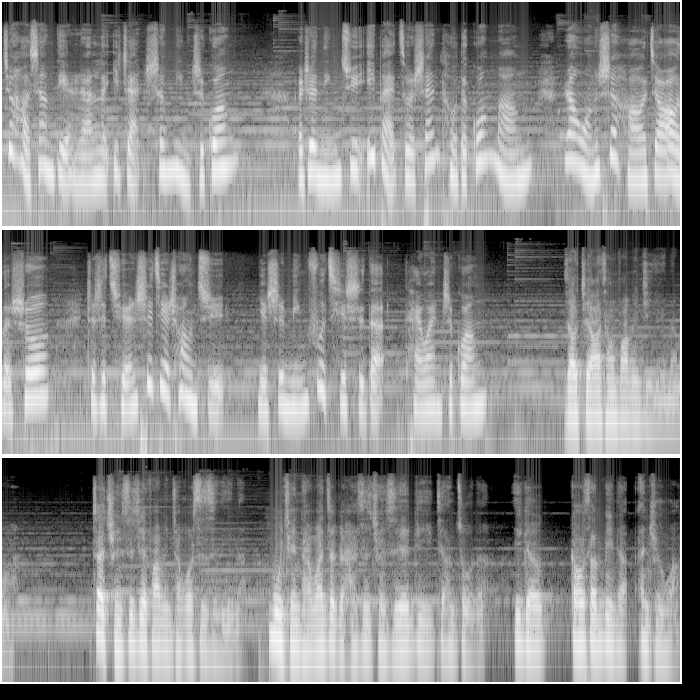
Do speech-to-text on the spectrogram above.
就好像点燃了一盏生命之光，而这凝聚一百座山头的光芒，让王世豪骄傲地说：“这是全世界创举，也是名副其实的台湾之光。”你知道加仓发明几年了吗？在全世界发明超过四十年了。目前台湾这个还是全世界第一这样做的一个高山病的安全网，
